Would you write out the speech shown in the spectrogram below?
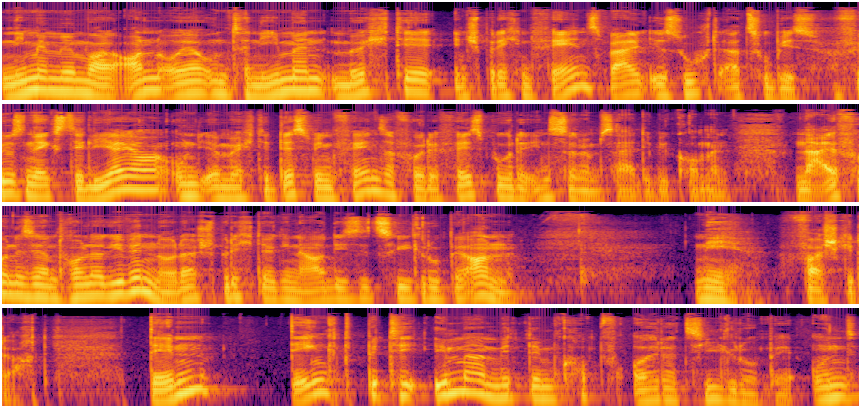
Nehmen wir mal an, euer Unternehmen möchte entsprechend Fans, weil ihr sucht Azubis fürs nächste Lehrjahr und ihr möchtet deswegen Fans auf eure Facebook- oder Instagram-Seite bekommen. Ein iPhone ist ja ein toller Gewinn, oder? Spricht ja genau diese Zielgruppe an. Nee, falsch gedacht. Denn denkt bitte immer mit dem Kopf eurer Zielgruppe und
